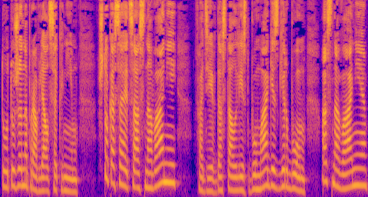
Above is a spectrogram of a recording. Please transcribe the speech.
Тот уже направлялся к ним. «Что касается оснований...» Фадеев достал лист бумаги с гербом. «Основание...»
